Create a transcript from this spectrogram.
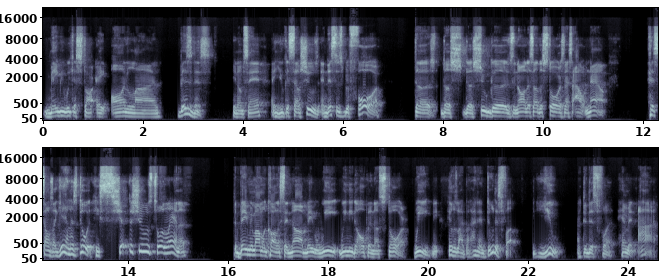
Maybe we can start a online business." You know what I'm saying? And you could sell shoes. And this is before the the the shoe goods and all this other stores that's out now. His son was like, "Yeah, let's do it." He shipped the shoes to Atlanta. The baby mama called and said, "No, nah, maybe we we need to open a store." We he was like, "But I didn't do this for you. I did this for him and I."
